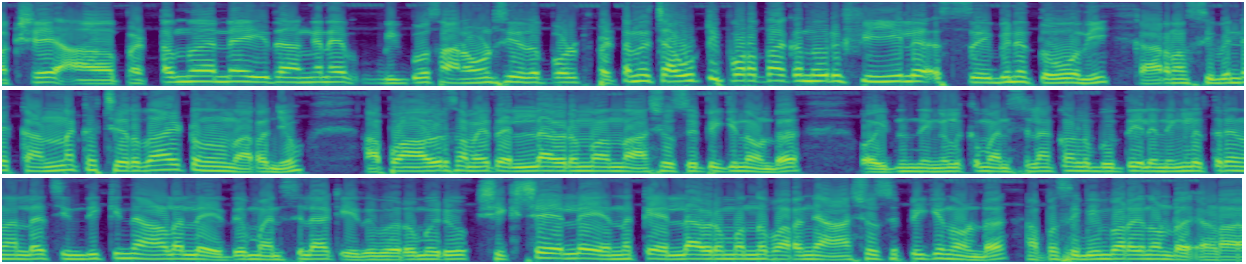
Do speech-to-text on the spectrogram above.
പക്ഷേ പെട്ടെന്ന് തന്നെ ഇത് അങ്ങനെ ബിഗ് ബോസ് അനൗൺസ് ചെയ്തപ്പോൾ പെട്ടെന്ന് ചവിട്ടി പുറത്താക്കുന്ന ഒരു ഫീൽ സിബിന് തോന്നി. കാരണം സിബിന്റെ കണ്ണൊക്കെ ചെറുതായിട്ടൊന്ന് നിറഞ്ഞു. അപ്പോൾ ആ ഒരു സമയത്ത് എല്ലാവരും വന്ന് ആശ്വസിപ്പിക്കുന്നുണ്ട്. ഓ ഇത് നിങ്ങൾക്ക് മനസ്സിലാക്കാനുള്ള ബുദ്ധിയില്ല? നിങ്ങൾ ഇത്രയും നല്ല ചിന്തിക്കുന്ന ആളല്ലേ? ഇത് മനസ്സിലാക്കി ഇത് വെറും ഒരു ശിക്ഷയല്ലേ എന്നൊക്കെ എല്ലാവരും വന്ന് പറഞ്ഞ് ആശ്വസിപ്പിക്കുന്നുണ്ട്. അപ്പൊ സിബിൻ പറയുന്നുണ്ട് എടാ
